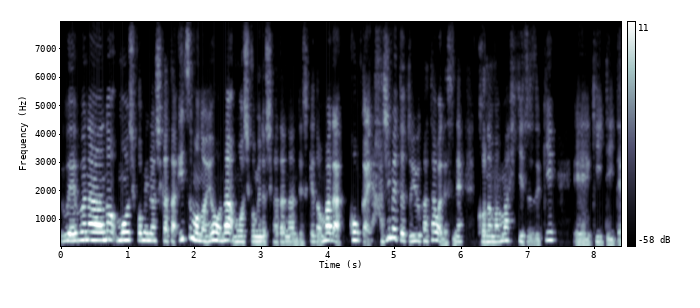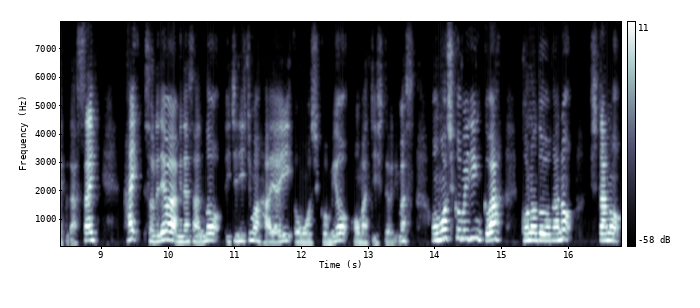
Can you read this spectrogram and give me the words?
ウェブナーの申し込みの仕方、いつものような申し込みの仕方なんですけど、まだ今回初めてという方はですね、このまま引き続き、えー、聞いていてください。はい、それでは皆さんの一日も早いお申し込みをお待ちしております。お申し込みリンクは、この動画の下の、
